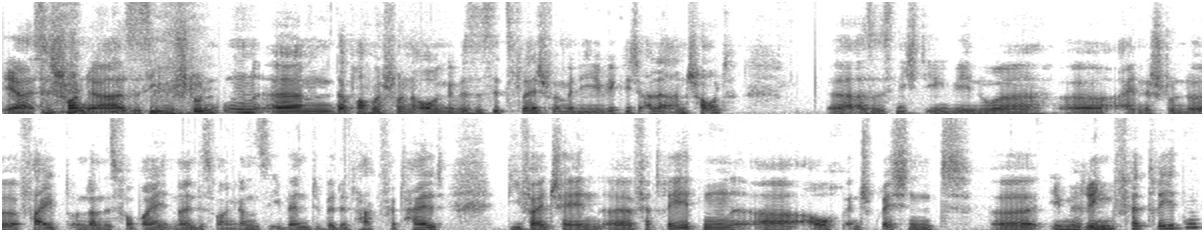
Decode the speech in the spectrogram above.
Ja, es ist schon, ja, also sieben Stunden. Ähm, da braucht man schon auch ein gewisses Sitzfleisch, wenn man die wirklich alle anschaut. Äh, also es ist nicht irgendwie nur äh, eine Stunde Fight und dann ist vorbei. Nein, das war ein ganzes Event über den Tag verteilt. DeFi Chain äh, vertreten, äh, auch entsprechend äh, im Ring vertreten.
